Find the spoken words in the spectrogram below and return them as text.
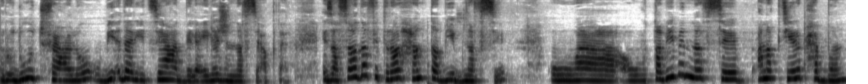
ردود فعله وبيقدر يتساعد بالعلاج النفسي أكثر إذا صادفت راح عند طبيب نفسي والطبيب النفسي أنا كتير بحبهم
